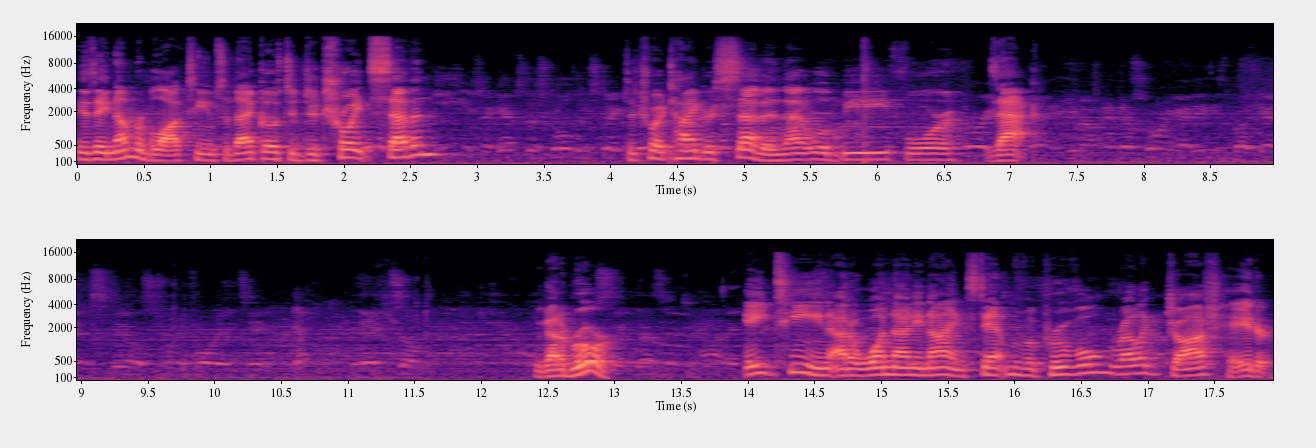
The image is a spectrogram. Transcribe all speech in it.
is a number block team, so that goes to Detroit 7. Detroit Tigers 7. That will be for Zach. We got a Brewer. 18 out of 199. Stamp of approval. Relic Josh Hader.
